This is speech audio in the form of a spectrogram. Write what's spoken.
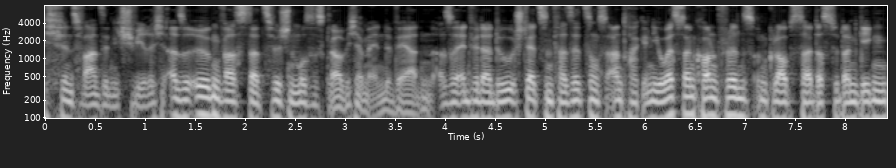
ich finde es wahnsinnig schwierig. Also irgendwas dazwischen muss es, glaube ich, am Ende werden. Also entweder du stellst einen Versetzungsantrag in die Western Conference und glaubst halt, dass du dann gegen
